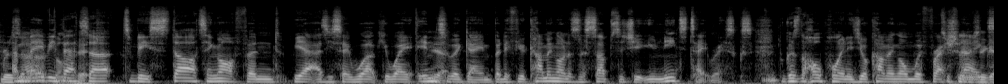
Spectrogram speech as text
reserved. and maybe on the pitch. better to be starting off and yeah as you say work your way into Yeah. a game but if you're coming on as a substitute you need to take risks because the whole point is you're coming on with fresh change the legs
